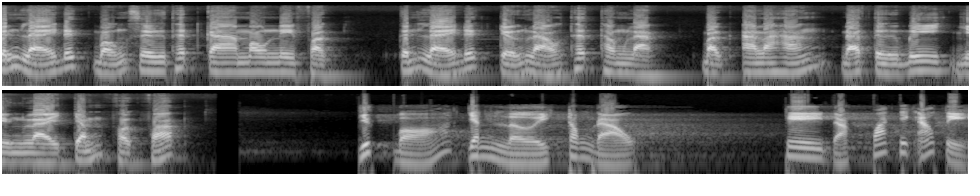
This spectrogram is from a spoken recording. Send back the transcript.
Kính lễ Đức Bổn Sư Thích Ca Mâu Ni Phật, kính lễ Đức Trưởng Lão Thích Thông Lạc, bậc A-la-hán đã từ bi dừng lại chánh Phật Pháp. Dứt bỏ danh lợi trong đạo. Khi đã khoác chiếc áo tỳ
